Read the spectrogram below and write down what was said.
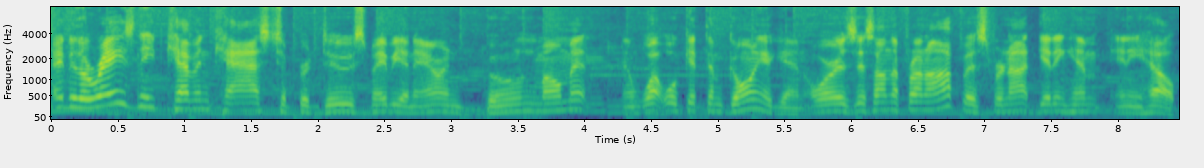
Hey, do the Rays need Kevin Cash to produce maybe an Aaron Boone moment? And what will get them going again? Or is this on the front office for not getting him any help?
